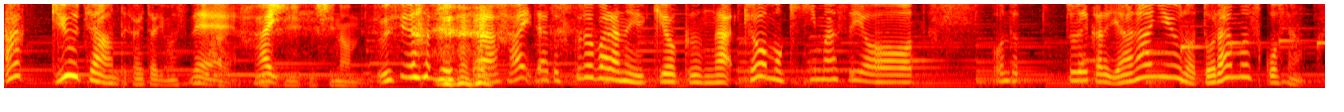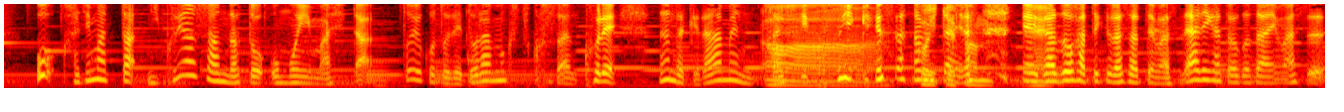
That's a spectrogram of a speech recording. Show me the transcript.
あ牛ちゃんって書いてありますね。はい。牛牛なんです。牛なんですか？はい。あと袋原の幸男くんが今日も聞きますよそれから柳生のドラ息子さんお始まった肉屋さんだと思いました。ということでドラ息子さんこれなんだっけラーメン大好き小池さんみたいな。ね。えー画像を貼ってくださってますね。ありがとうございます、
